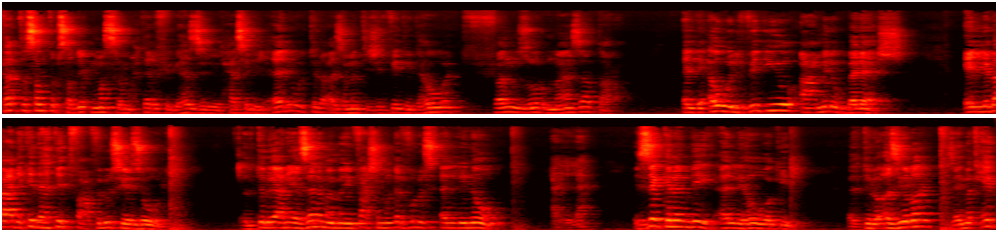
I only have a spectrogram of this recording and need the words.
فاتصلت بصديق مصري محترف في جهاز الحاسب الآلي وقلت له عايز أمنتج الفيديو ده هو فانظر ماذا ترى. قال لي أول فيديو أعمله ببلاش اللي بعد كده هتدفع فلوس يا زول. قلت له يعني يا زلمة ما ينفعش من غير فلوس؟ قال لي no قال لأ. إزاي الكلام ده قال لي هو كده. قلت له as you like زي ما تحب.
